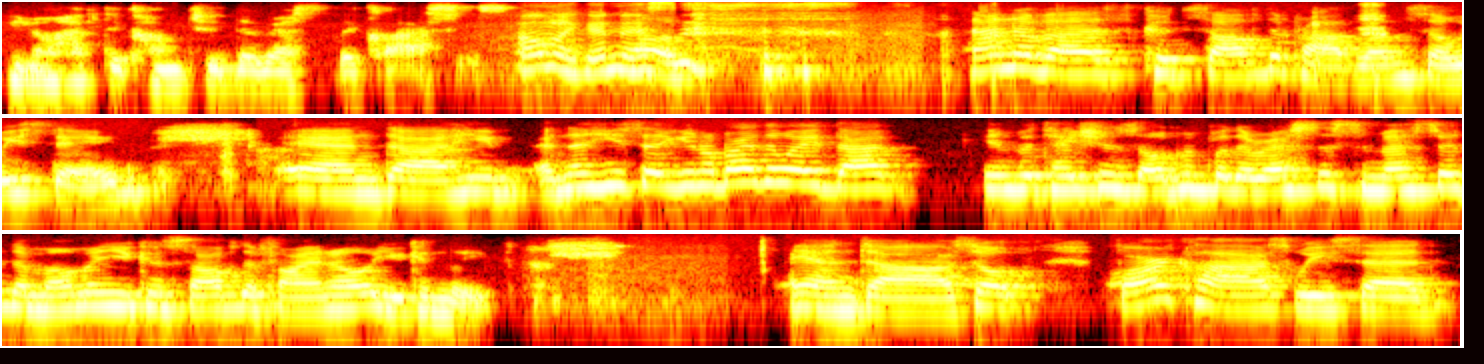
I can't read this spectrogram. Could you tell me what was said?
you don't have to come to the rest of the classes. Oh my goodness. none of us could solve the problem, so we stayed. And uh, he and then he said, you know, by the way, that invitation is open for the rest of the semester. The moment you can solve the final, you can leave. And uh, so for our class, we said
